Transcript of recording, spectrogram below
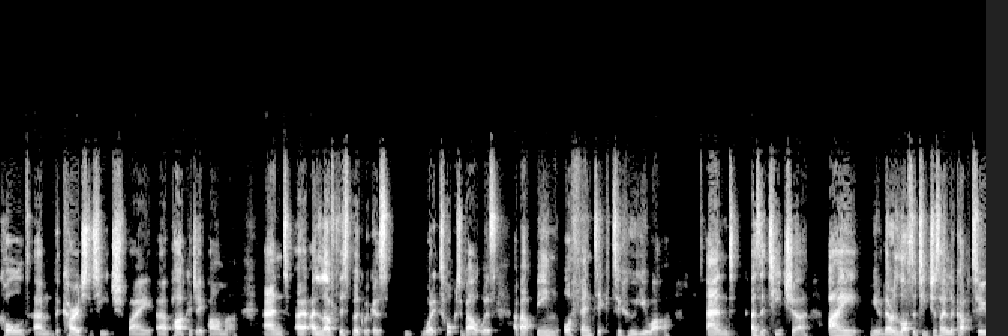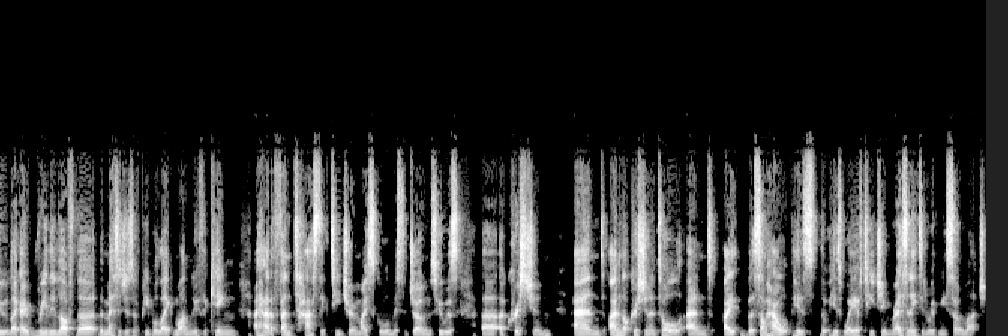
called um, The Courage to Teach by uh, Parker J. Palmer. And I, I loved this book because what it talked about was about being authentic to who you are. And as a teacher, I, you know, there are lots of teachers I look up to. Like, I really love the the messages of people like Martin Luther King. I had a fantastic teacher in my school, Mr. Jones, who was uh, a Christian, and I'm not Christian at all. And I, but somehow his his way of teaching resonated with me so much.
